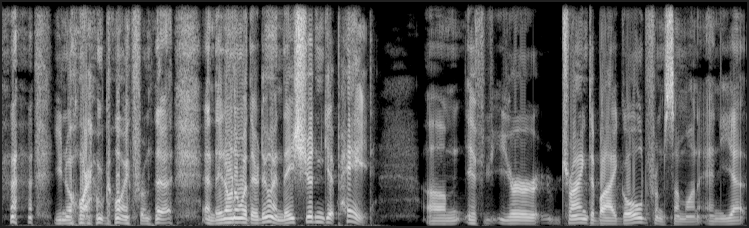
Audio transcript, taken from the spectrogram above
you know where I'm going from that, and they don't know what they're doing, they shouldn't get paid. Um, if you're trying to buy gold from someone and yet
